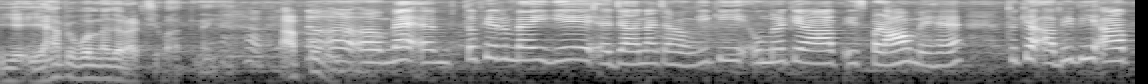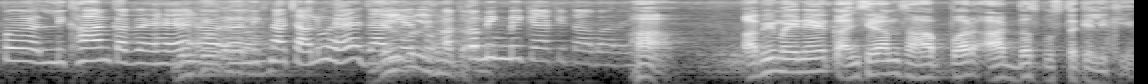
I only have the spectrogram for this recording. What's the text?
ये यहाँ पे बोलना जरा अच्छी बात नहीं है। आपको तो, आ, मैं तो फिर मैं ये जानना चाहूँगी कि उम्र के आप इस पड़ाव में हैं तो क्या अभी भी आप लिखान कर रहे हैं लिखना चालू है जारी है तो अपकमिंग में क्या किताब आ रही है? हाँ अभी मैंने कांशीराम साहब पर आठ दस पुस्तकें लिखी।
